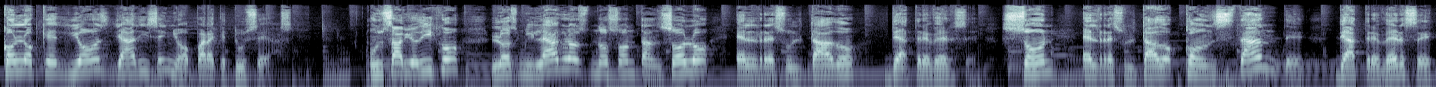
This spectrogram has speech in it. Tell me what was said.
con lo que Dios ya diseñó para que tú seas. Un sabio dijo, los milagros no son tan solo el resultado de atreverse, son el resultado constante de atreverse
